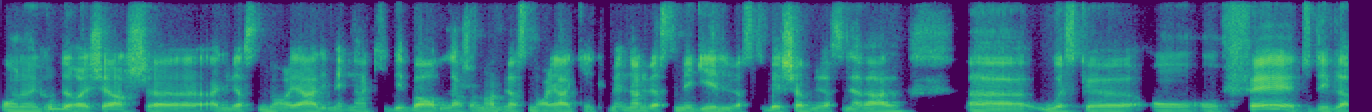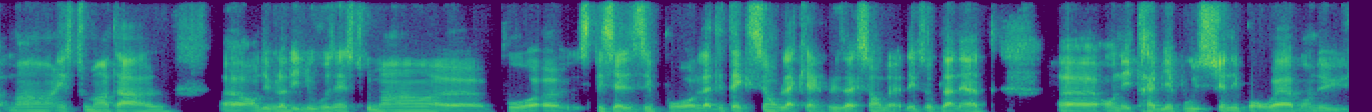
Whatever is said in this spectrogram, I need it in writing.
on a un groupe de recherche à l'Université de Montréal et maintenant qui déborde largement l'Université de Montréal, qui inclut maintenant l'Université McGill, l'Université Bishop, l'Université Laval, euh, où est-ce qu'on on fait du développement instrumental, on développe des nouveaux instruments pour spécialisés pour la détection, la caractérisation d'exoplanètes. Euh, on est très bien positionné pour Web. On a eu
